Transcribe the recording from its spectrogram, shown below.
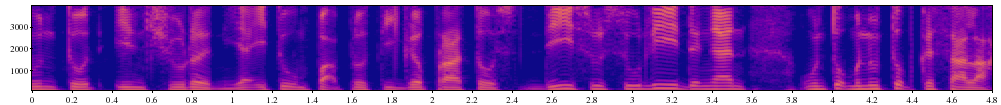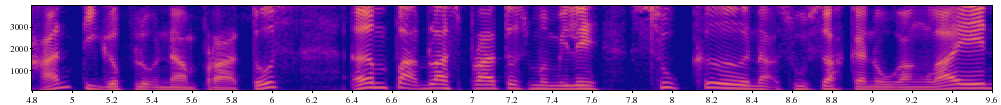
tuntut insurans iaitu 43%. Disusuli dengan untuk menutup kesalahan 36%. 14% memilih suka nak susahkan orang lain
